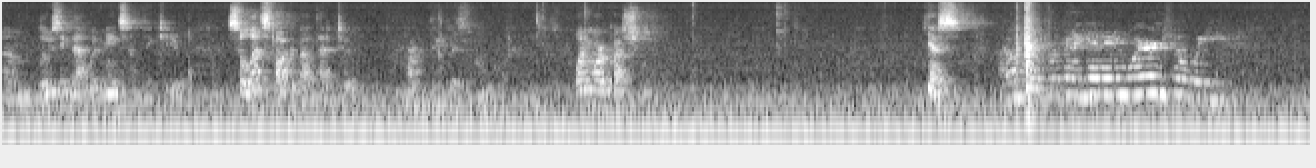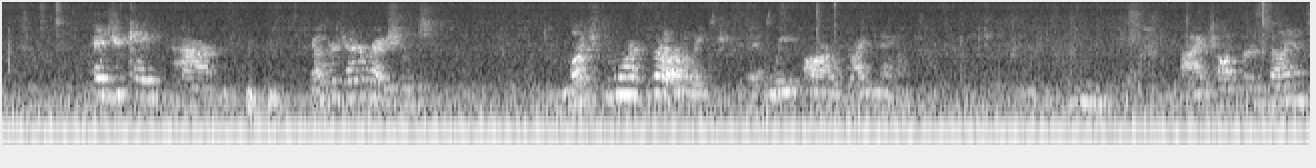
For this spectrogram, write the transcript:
Um, losing that would mean something to you. So let's talk about that too. One more question. Yes. I don't think we're gonna get anywhere until we educate our younger generations much more thoroughly than we are right now. I taught for science.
